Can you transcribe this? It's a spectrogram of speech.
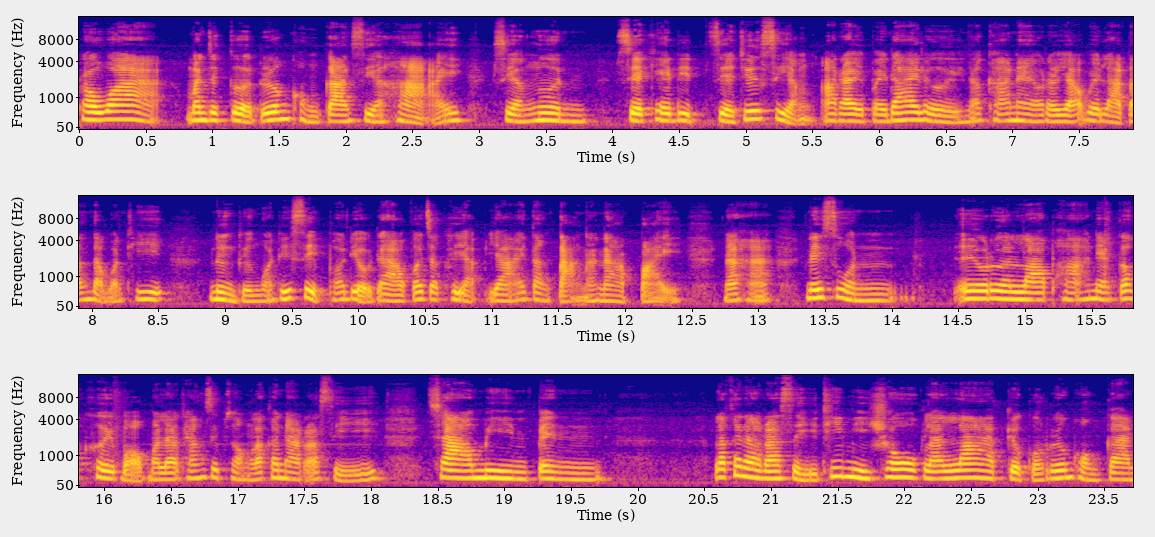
เพราะว่ามันจะเกิดเรื่องของการเสียหาย เสียเงิน เสียเครดิต เสียชื่อเสียงอะไรไปได้เลยนะคะ ในระยะเวลาตั้งแต่วันที่ 1 ถึงวันที่ 10 เพราะเดี๋ยวดาวก็จะขยับย้ายต่างๆ นานาไปนะคะในส่วนเรือนลาภะเนี่ยก็เคยบอกมาแล้วทั้ง 12 ลัคนาราศีชาวมีนเป็น ลัคนาราศีที่มีโชคและลาบเกี่ยวกับเรื่องของการ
